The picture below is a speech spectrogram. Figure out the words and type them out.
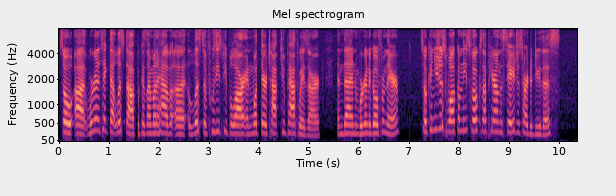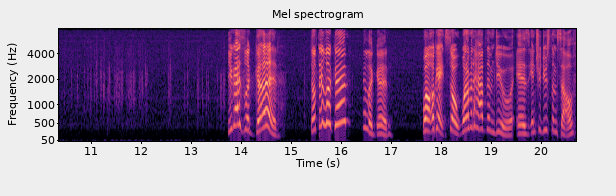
So uh, we're going to take that list off because I'm going to have a, a list of who these people are and what their top two pathways are. And then we're going to go from there. So can you just welcome these folks up here on the stage? It's hard to do this. You guys look good. Don't they look good? They look good. Well, okay, so what I'm going to have them do is introduce themselves.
